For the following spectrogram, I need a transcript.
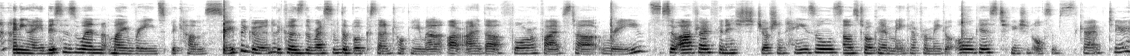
anyway, this is when my reads become super good because the rest of the books that I'm talking about are either four or five star reads. So after I finished Josh and Hazel's, I was talking to Mika from Mika August, who you should all subscribe to.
